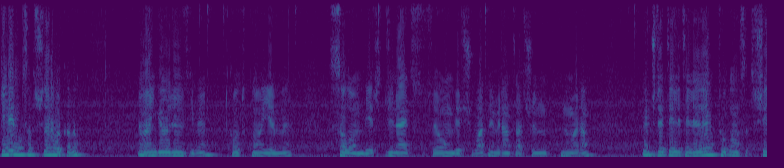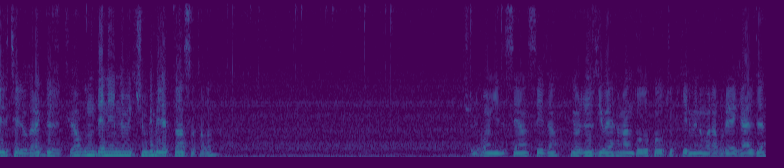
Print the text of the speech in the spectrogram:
Gelelim satışlara bakalım. Hemen gördüğünüz gibi koltuk no 20 salon 1 cinayet süsü 11 Şubat Emirhan Taşçı numaram ücret 50 TL ve toplam satış 50 TL olarak gözüküyor. Bunu deneyimlemek için bir bilet daha satalım. Şöyle 17 seansıydı. Gördüğünüz gibi hemen dolu koltuk 20 numara buraya geldi.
